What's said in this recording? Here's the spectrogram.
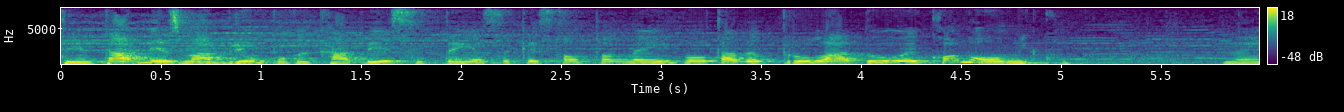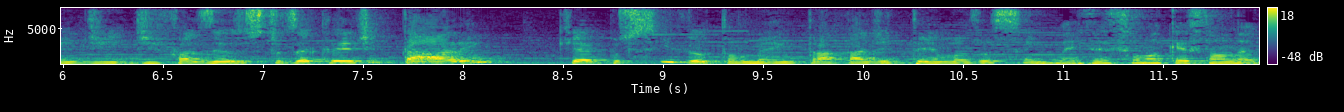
tentar mesmo abrir um pouco a cabeça, tem essa questão também voltada para o lado econômico, né? De, de fazer os estudos acreditarem que é possível também tratar de temas assim. Mas isso é uma questão, né,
